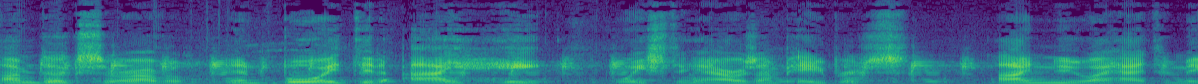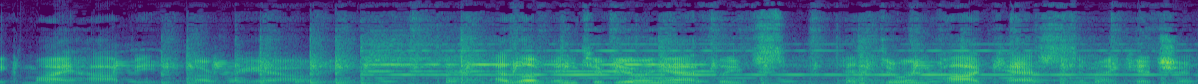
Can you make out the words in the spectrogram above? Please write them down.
I'm Doug Saravo, and boy, did I hate wasting hours on papers. I knew I had to make my hobby a reality. I love interviewing athletes and doing podcasts in my kitchen.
